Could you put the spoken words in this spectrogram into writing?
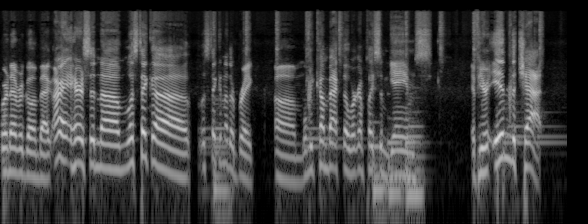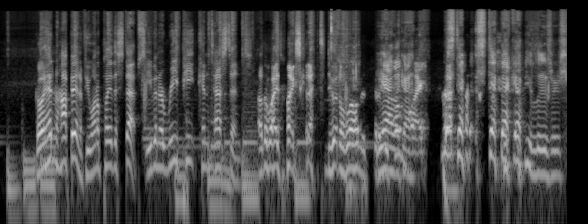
we're never going back. All right, Harrison. Um, let's take a let's take another break. Um, when we come back, though, we're gonna play some games. If you're in the chat, go ahead and hop in if you want to play the steps. Even a repeat contestant. Otherwise, Mike's gonna have to do it alone. It's be Yeah, Oh like a, step step back up, you losers.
